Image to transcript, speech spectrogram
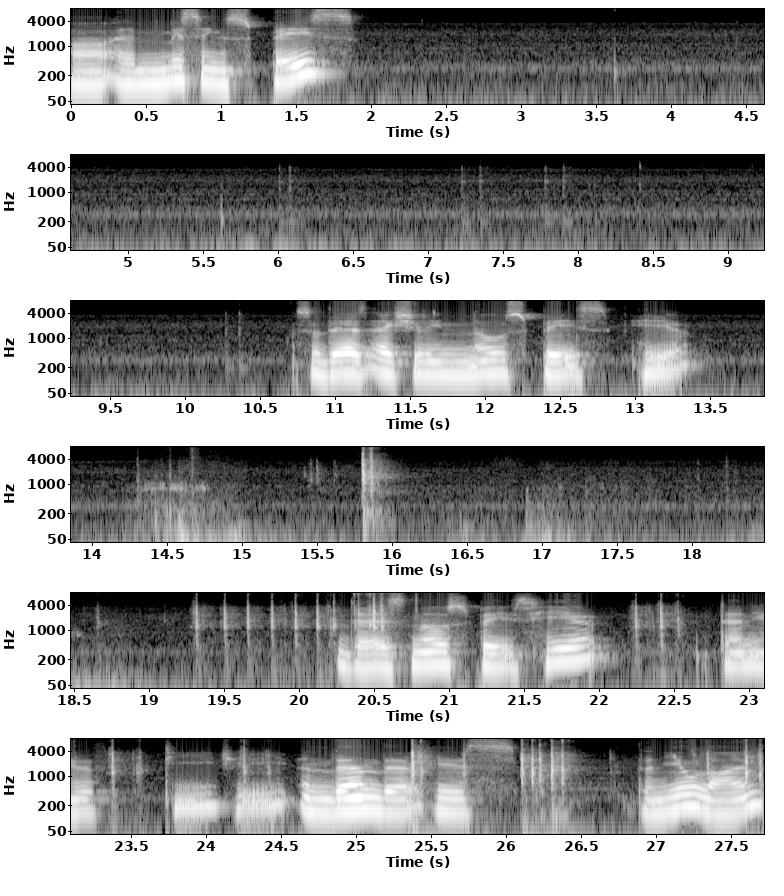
uh, a missing space. So there's actually no space here. There's no space here. Then you have TJ, and then there is the new line,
